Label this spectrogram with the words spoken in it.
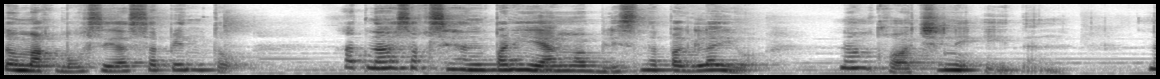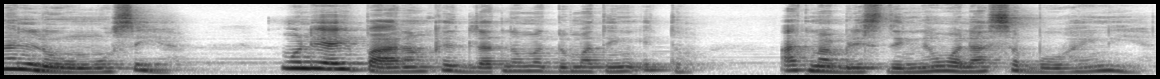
Tumakbo siya sa pinto at nasaksihan pa niya ang mabilis na paglayo ng kotse ni Aidan. Nanlumo siya. Muli ay parang kidlat na dumating ito at mabilis ding nawala sa buhay niya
